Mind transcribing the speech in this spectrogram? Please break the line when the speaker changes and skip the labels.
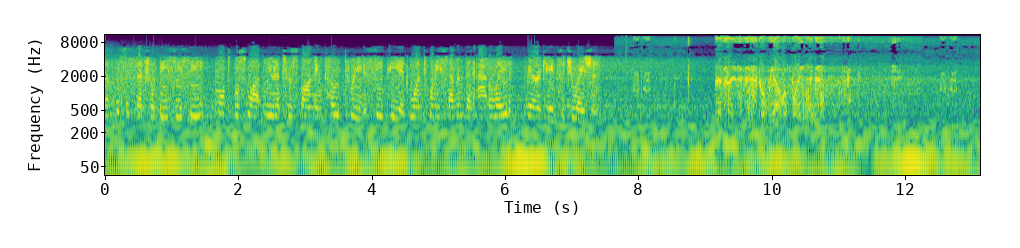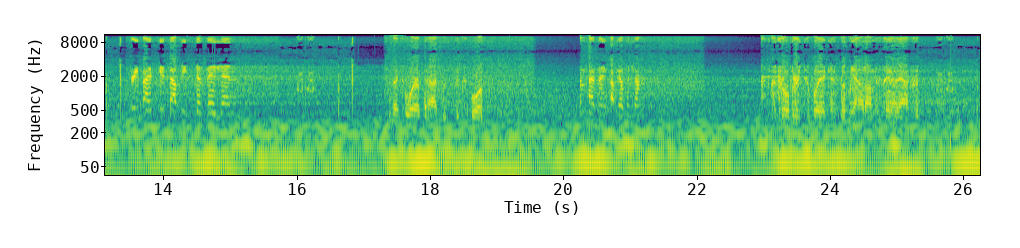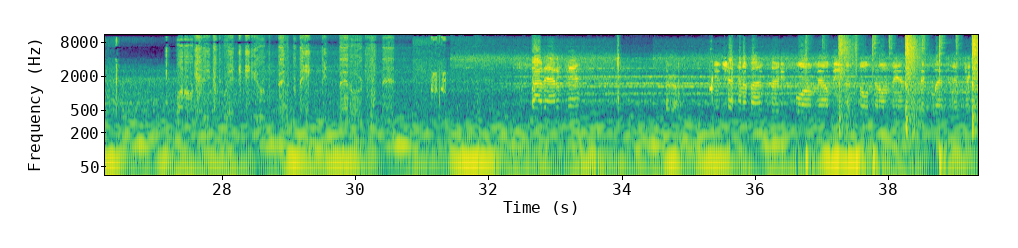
Adam, this is Central BCC. Multiple SWAT units responding code 3 to CP at 127th and Adelaide. Barricade situation.
Military 6 will be out with boy 6.
352 Southeast Division.
Connect to wire pack with 6-4.
759, copy, Alpha Charlie.
Control 3 2 boy, can you put me out on the scene of the accident?
5 Adam 10. You're checking about 34 male being assaulted on Van Stickland and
